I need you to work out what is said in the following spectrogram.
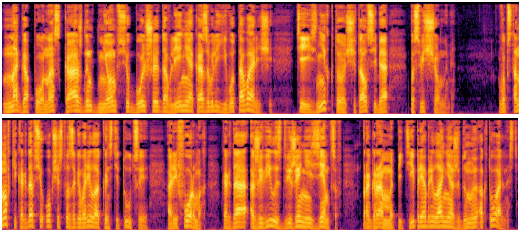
на Гапона с каждым днем все большее давление оказывали его товарищи, те из них, кто считал себя посвященными. В обстановке, когда все общество заговорило о Конституции, о реформах, когда оживилось движение земцев, программа пяти приобрела неожиданную актуальность.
